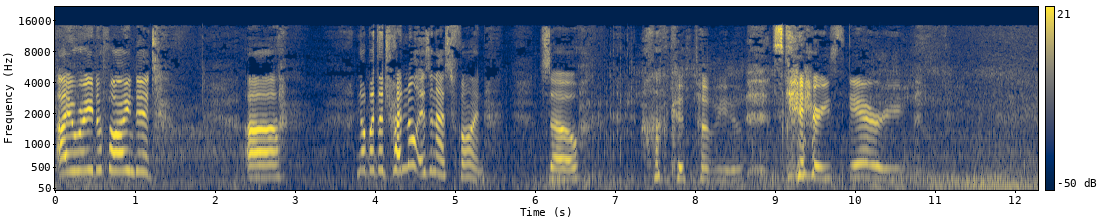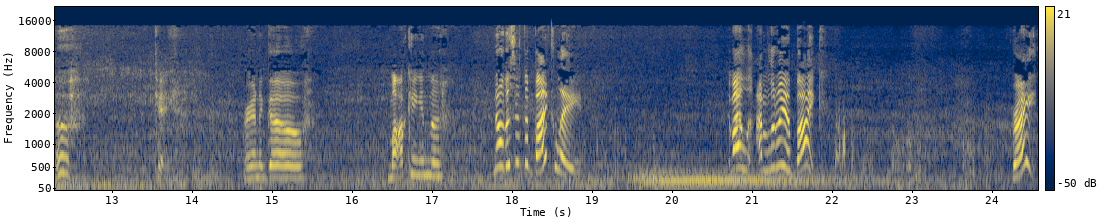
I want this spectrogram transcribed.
I redefined it. Uh. No, but the treadmill isn't as fun. So. Good W. Scary, scary. Okay. We're gonna go mocking in the. No, this is the bike lane. Am I? I'm literally a bike. Right?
